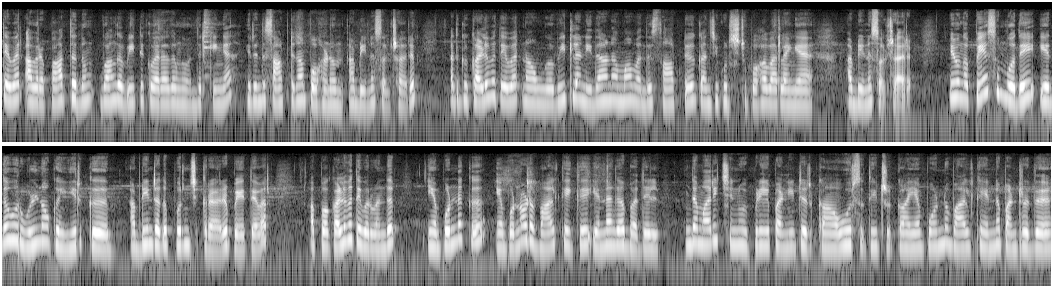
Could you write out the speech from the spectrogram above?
தேவர் அவரை பார்த்ததும் வாங்க வீட்டுக்கு வராதவங்க வந்திருக்கீங்க இருந்து சாப்பிட்டு தான் போகணும் அப்படின்னு சொல்கிறாரு அதுக்கு கழுவத்தேவர் நான் உங்கள் வீட்டில் நிதானமாக வந்து சாப்பிட்டு கஞ்சி குடிச்சிட்டு போக வரலைங்க அப்படின்னு சொல்கிறாரு இவங்க பேசும்போதே ஏதோ ஒரு உள்நோக்கம் இருக்குது அப்படின்றத புரிஞ்சுக்கிறாரு பேத்தேவர். அப்போ கழுவத்தேவர் வந்து என் பொண்ணுக்கு என் பொண்ணோட வாழ்க்கைக்கு என்னங்க பதில்? இந்த மாதிரி சின்ன இப்படி பண்ணிகிட்டு இருக்கான் ஊர் சுற்றிட்டு இருக்கான் என் பொண்ணு வாழ்க்கை என்ன பண்ணுறது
